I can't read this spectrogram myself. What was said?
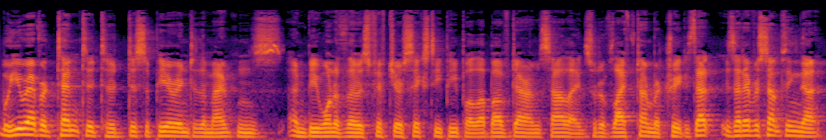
Were you ever tempted to disappear into the mountains and be one of those 50 or 60 people above Dharamsala, in sort of lifetime retreat? Is that is that ever something that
